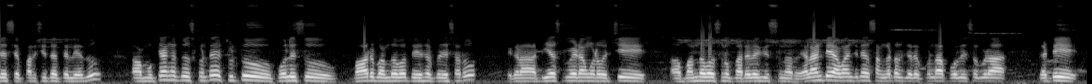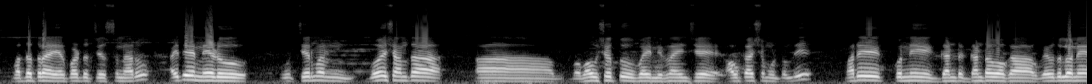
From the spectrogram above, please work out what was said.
చేసే పరిస్థితి అయితే లేదు. ముఖ్యంగా చూసుకుంటే చుట్టూ పోలీసు భారీ బందోబస్తు ఏర్పాటు చేశారు. ఇక్కడ డిఎస్ మేడం కూడా వచ్చి ఆ, బందోబస్తును పర్యవేక్షిస్తున్నారు. ఎలాంటి అవాంఛనీయ సంఘటనలు జరగకుండా పోలీసులు కూడా గట్టి భద్రత ఏర్పాటు చేస్తున్నారు. అయితే నేడు చైర్మన్ గోయశాంత అంతా భవిష్యత్తుపై నిర్ణయించే అవకాశం ఉంటుంది. మరి కొన్ని గంట గంట ఒక వ్యవధిలోనే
